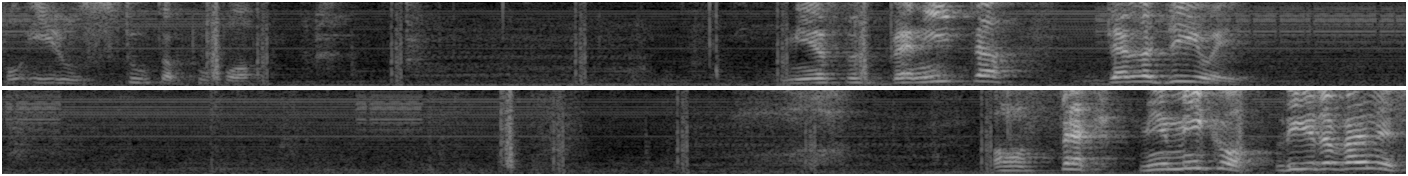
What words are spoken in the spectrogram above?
Foiru stuta pupo. Mi estas benita de la dioi. Oh, fec! Mi amico! Li revenis!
